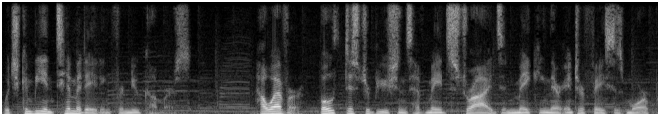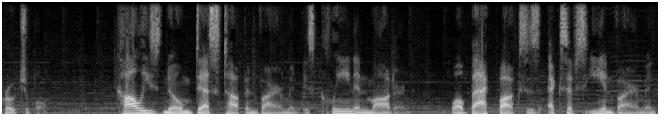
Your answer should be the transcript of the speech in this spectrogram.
which can be intimidating for newcomers. However, both distributions have made strides in making their interfaces more approachable. Kali's GNOME desktop environment is clean and modern, while Backbox's XFCE environment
